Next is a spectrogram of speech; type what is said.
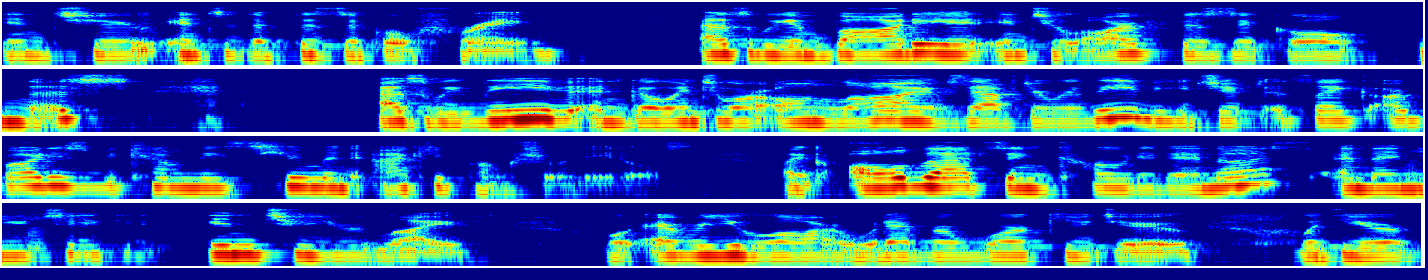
into into the physical frame. As we embody it into our physicalness, as we leave and go into our own lives after we leave Egypt, it's like our bodies become these human acupuncture needles. Like all that's encoded in us, and then you Mhm. take it into your life, wherever you are, whatever work you do with your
